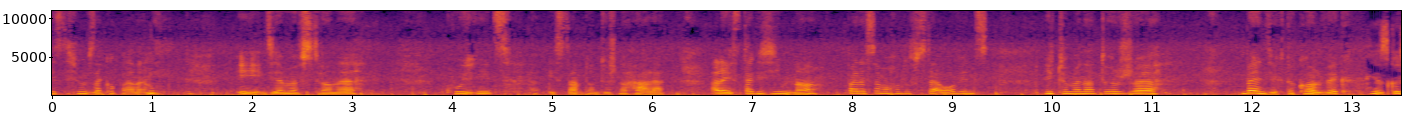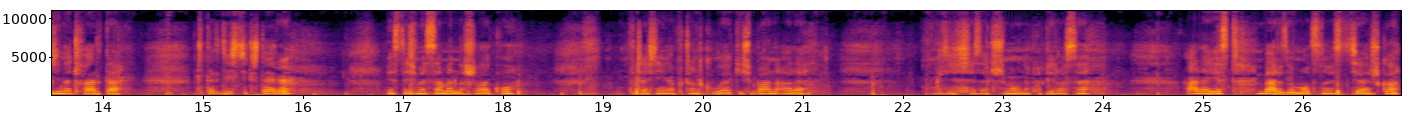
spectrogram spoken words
Jesteśmy w Zakopanem i idziemy w stronę Kuźnic i stamtąd już na halę. Ale jest tak zimno, parę samochodów stało, więc liczymy na to, że będzie ktokolwiek. Jest godzina 4.44. Jesteśmy same na szlaku. Wcześniej na początku był jakiś pan, ale gdzieś się zatrzymał na papierosa. Ale jest bardzo mocno, jest ciężko.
